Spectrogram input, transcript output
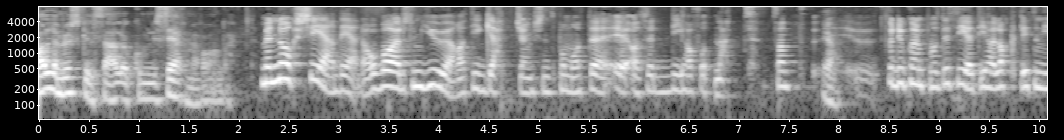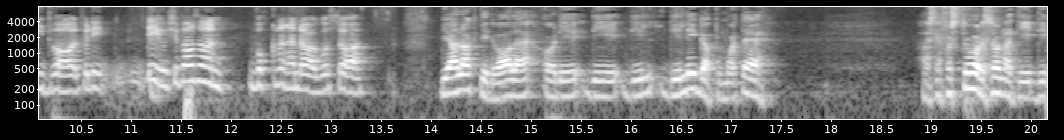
alle muskelceller å kommunisere med hverandre. Men når skjer det, da? Og hva er det som gjør at de gap junctions på en måte er, Altså, de har fått nett? Sant? Ja. For du kan på en måte si at de har lagt litt sånn i dval. For det er jo ikke bare sånn våkner en dag, og så De har lagt i dvale, og de, de, de, de ligger på en måte Altså Jeg forstår det sånn at de, de,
